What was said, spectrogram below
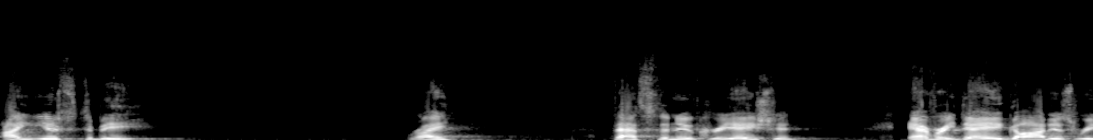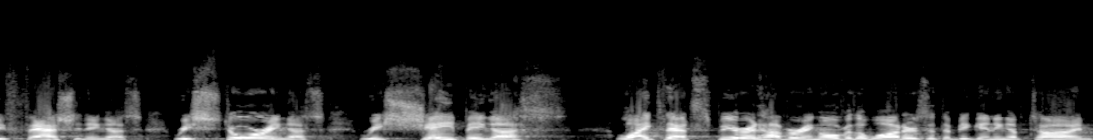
I used to be. Right? That's the new creation. Every day, God is refashioning us, restoring us, reshaping us, like that Spirit hovering over the waters at the beginning of time,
